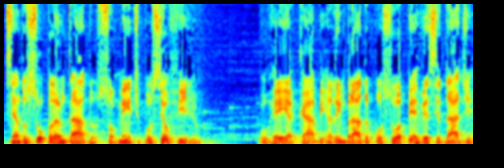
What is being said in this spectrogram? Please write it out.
sendo suplantado somente por seu filho. O rei Acabe é lembrado por sua perversidade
